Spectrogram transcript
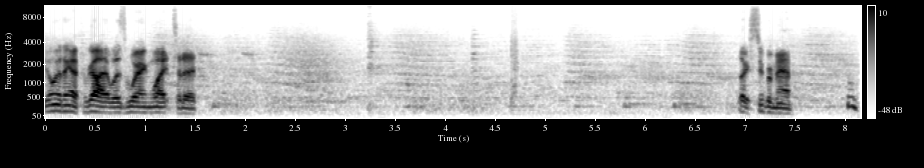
The only thing I forgot was wearing white today. Like Superman. You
